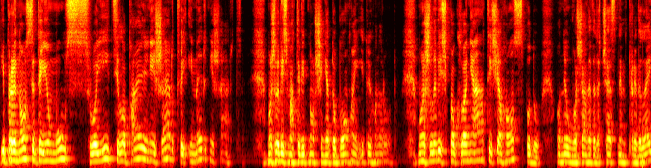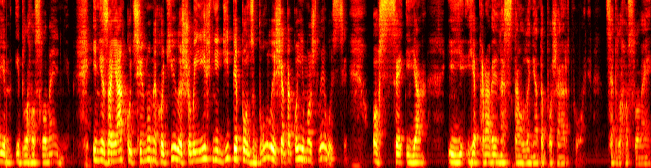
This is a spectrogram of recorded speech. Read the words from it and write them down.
і приносити Йому свої цілопальні жертви і мирні жертви. Можливість мати відношення до Бога і до Його народу. Можливість поклонятися Господу вони вважали величезним привілеєм і благословенням. І ні за яку ціну не хотіли, щоб їхні діти позбулися такої можливості. Ось це і я, і є правильне ставлення до пожертвування. Це благословення.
